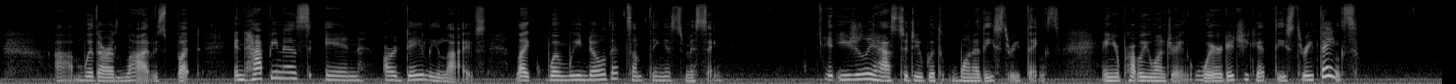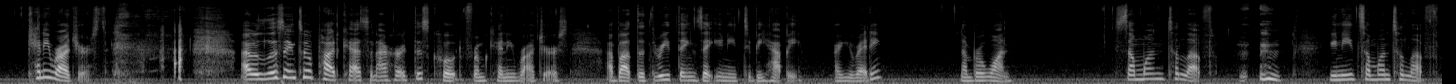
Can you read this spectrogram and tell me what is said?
um, with our lives, but in happiness in our daily lives, like when we know that something is missing. It usually has to do with one of these three things. And you're probably wondering, where did you get these three things? Kenny Rogers. I was listening to a podcast and I heard this quote from Kenny Rogers about the three things that you need to be happy. Are you ready? Number one, someone to love. you need someone to love.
